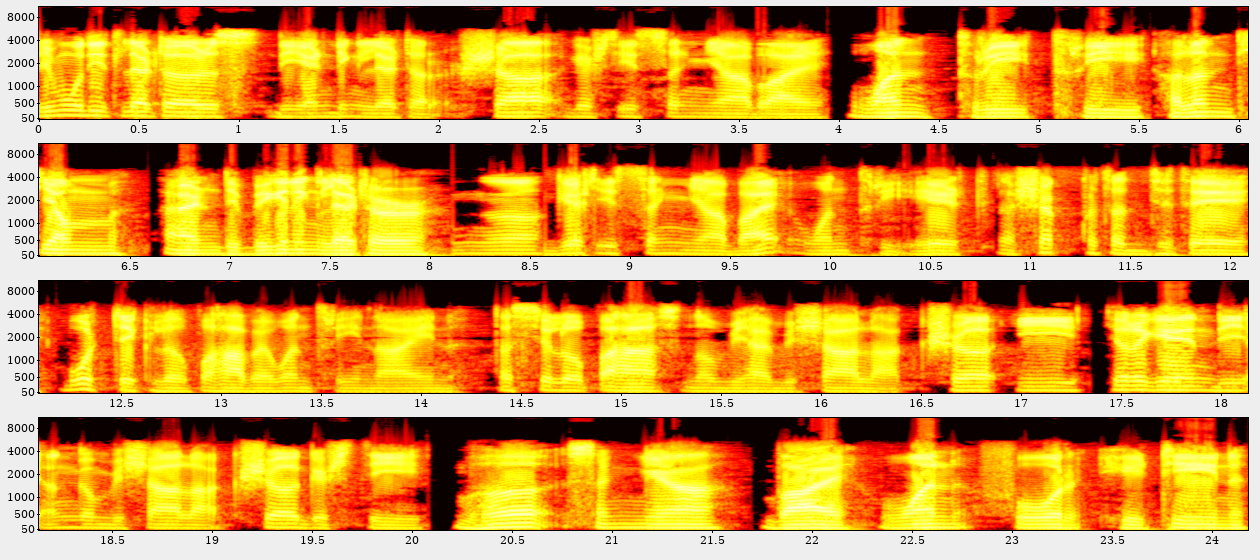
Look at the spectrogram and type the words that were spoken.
Remove these letters, the ending letter Sha gets the Sanya by 133 Halantyam and the beginning letter Ng gets its Sanya by 138. The Shak Pratadhyate both take Lopaha by 139. Tasya Lopaha, have Vishalaksha E. Here again the Angam Vishalaksha gets the Bha Sanya by 1418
